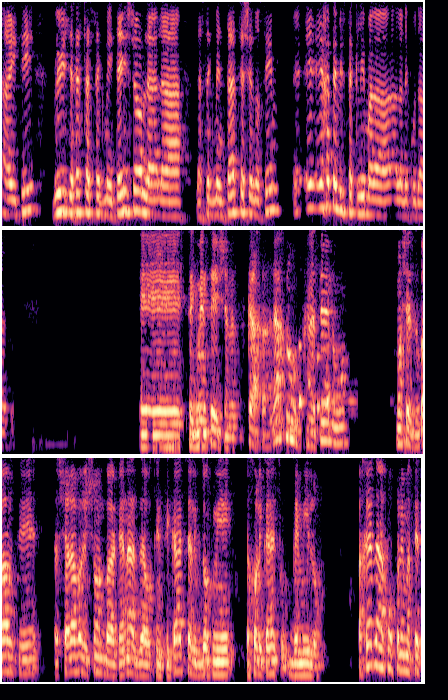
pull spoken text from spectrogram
IT, בלי להתייחס לסגמנטיישן, לסגמנטציה של נושאים. איך אתם מסתכלים על הנקודה הזאת? סגמנטיישן, אז ככה, אנחנו מבחינתנו, כמו שהסברתי, השלב הראשון בהגנה זה האותנטיקציה, לבדוק מי יכול להיכנס ומי לא. אחרי זה אנחנו יכולים לתת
